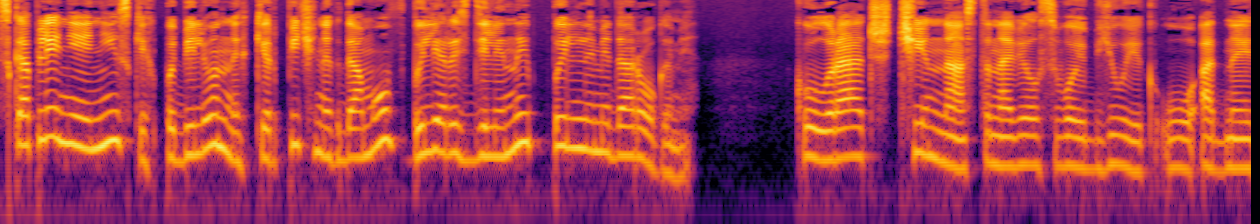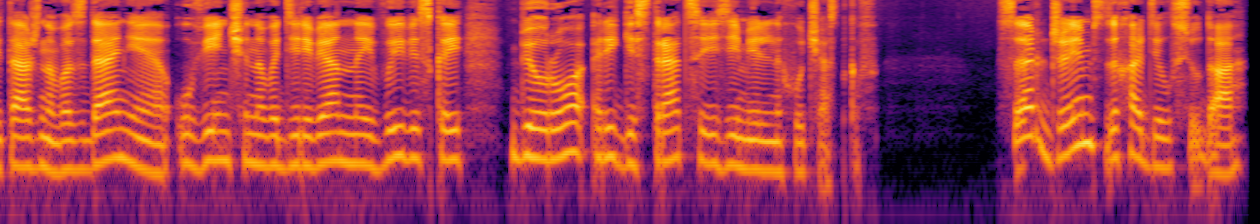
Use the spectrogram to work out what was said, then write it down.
Скопления низких побеленных кирпичных домов были разделены пыльными дорогами. Кулрадж чинно остановил свой Бьюик у одноэтажного здания, увенчанного деревянной вывеской «Бюро регистрации земельных участков». Сэр Джеймс заходил сюда.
